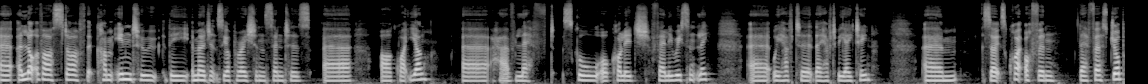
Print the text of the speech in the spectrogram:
Uh, a lot of our staff that come into the emergency operations centres uh, are quite young, uh, have left school or college fairly recently. Uh, we have to; they have to be eighteen. Um, so it's quite often their first job,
